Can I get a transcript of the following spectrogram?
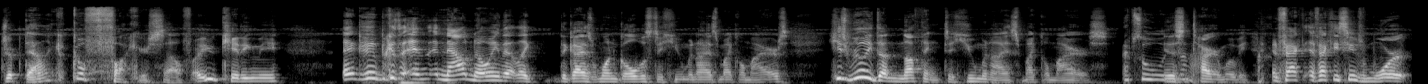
drip down. Like, go fuck yourself. Are you kidding me? And because and, and now knowing that like the guy's one goal was to humanize Michael Myers, he's really done nothing to humanize Michael Myers Absolutely. in this not. entire movie. In fact, in fact, he seems more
